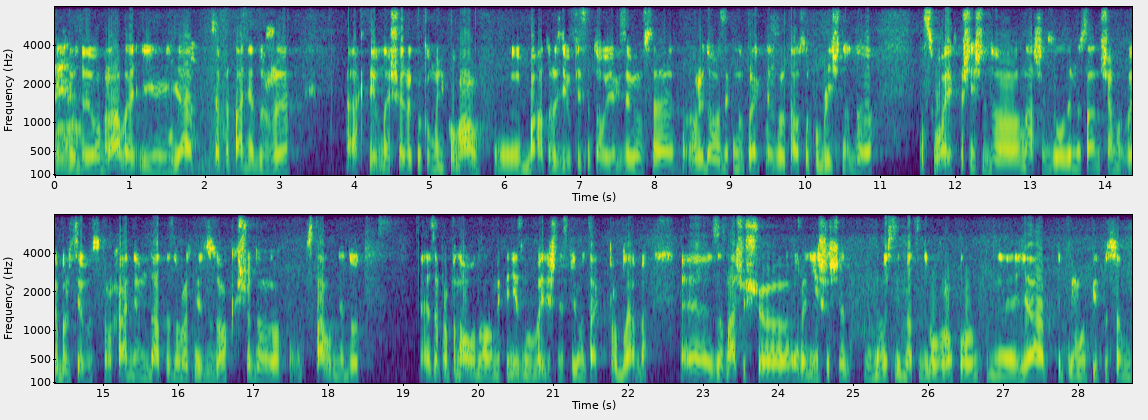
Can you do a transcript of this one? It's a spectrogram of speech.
люди обрали, і я це питання дуже активно і широко комунікував. Е, Багато разів після того, як з'явився урядовий законопроект, я звертався публічно до своїх, точніше до наших з Володимиром Олександровичем виборців, з проханням дати зворотній зв'язок щодо ставлення до е, запропонованого механізму вирішення, скажімо так, проблеми. Е, Зазначу, що раніше, ще навесні 22-го року, е, я підтримав підписом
